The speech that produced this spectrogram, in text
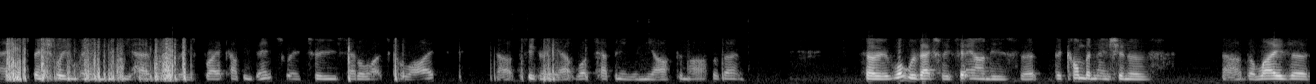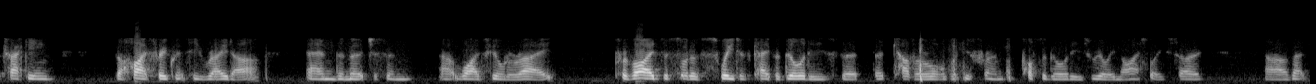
and especially when you have these breakup events where two satellites collide, uh, figuring out what's happening in the aftermath of that. So what we've actually found is that the combination of uh, the laser tracking, the high frequency radar, and the Murchison uh, wide field array provides a sort of suite of capabilities that, that cover all the different possibilities really nicely. So uh, that's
